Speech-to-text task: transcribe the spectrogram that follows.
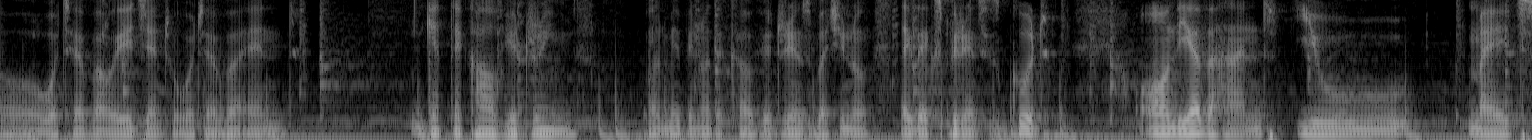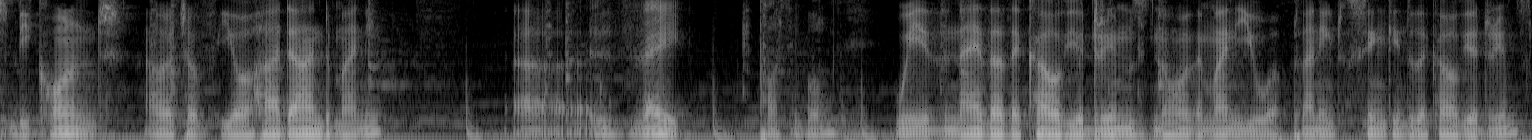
or whatever or agent or whatever and Get the car of your dreams. well maybe not the car of your dreams but you know like the experience is good. On the other hand you might be conned out of your hard-earned money. Uh, Very possible. with neither the car of your dreams nor the money you were planning to sink into the car of your dreams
